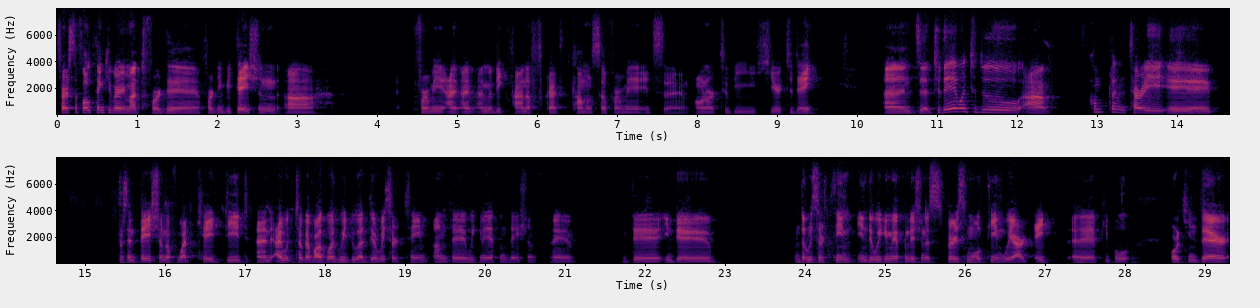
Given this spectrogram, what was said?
first of all, thank you very much for the for the invitation. Uh, for me, I, I'm a big fan of Creative Commons, so for me, it's an honor to be here today. And uh, today I want to do a complementary uh, presentation of what Kate did, and I will talk about what we do at the research team on the Wikimedia Foundation. Uh, the in the the research team in the Wikimedia Foundation is a very small team. We are eight uh, people working there.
